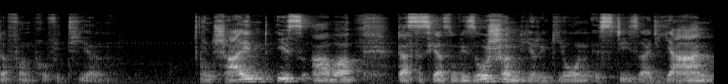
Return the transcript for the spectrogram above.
davon profitieren. Entscheidend ist aber, dass es ja sowieso schon die Region ist, die seit Jahren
